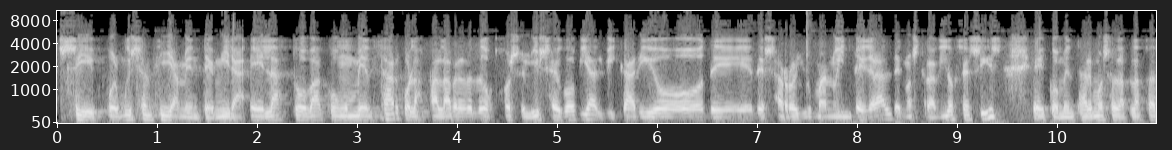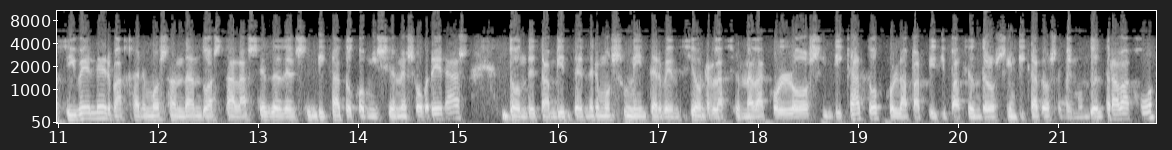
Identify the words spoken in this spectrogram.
Sí, pues muy sencillamente. Mira, el acto va a comenzar con las palabras de don José Luis Segovia, el vicario de Desarrollo Humano Integral de nuestra diócesis. Eh, comenzaremos en la Plaza Cibeler, bajaremos andando hasta la sede del sindicato Comisiones Obreras, donde también tendremos una intervención relacionada con los sindicatos, con la participación de los sindicatos en el mundo del trabajo.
